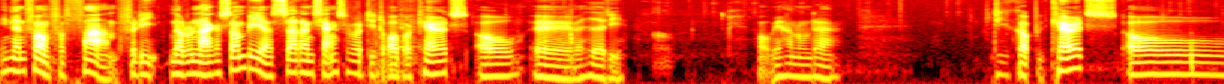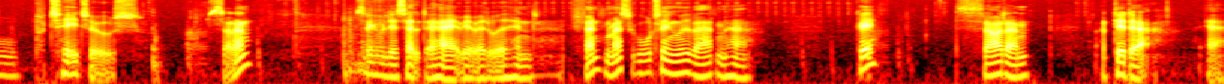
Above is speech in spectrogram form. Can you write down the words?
en eller anden form for farm, fordi når du nakker zombier, så er der en chance for, at de dropper carrots og, øh, hvad hedder de? Åh, oh, vi har nogle der. De kan koble carrots og potatoes. Sådan. Så kan vi læse alt det her, af, vi har været ude at hente. Vi fandt en masse gode ting ude i verden her. Okay. Sådan. Og det der. Ja. Jeg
